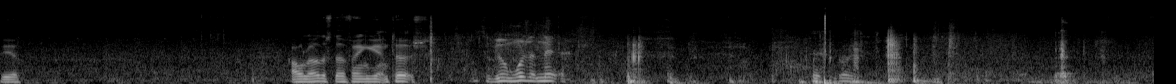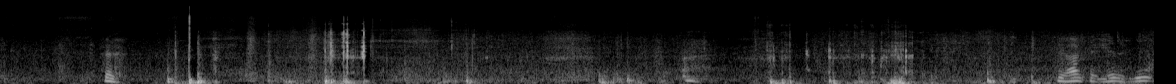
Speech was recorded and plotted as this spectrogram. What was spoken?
yeah. All the other stuff ain't getting touched. That's a good one. Where's that net? Here, go ahead. Here. Yeah, I'll take net if you want.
